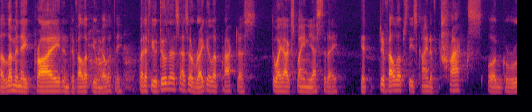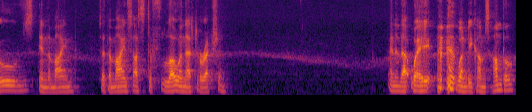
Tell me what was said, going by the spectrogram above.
eliminate pride and develop humility. But if you do this as a regular practice, the way I explained yesterday, it develops these kind of tracks or grooves in the mind so that the mind starts to flow in that direction. And in that way, one becomes humble,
